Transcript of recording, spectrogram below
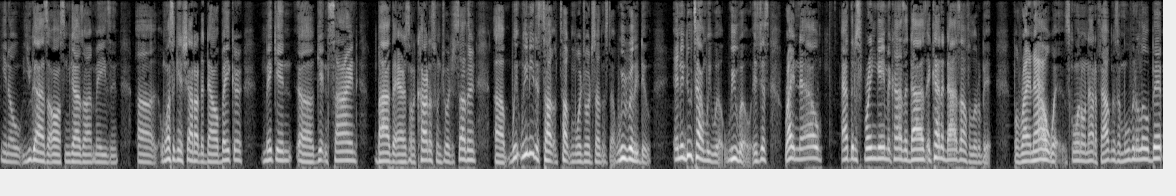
You know, you guys are awesome. You guys are amazing. Uh, once again, shout out to Darrell Baker making uh, getting signed by the Arizona Cardinals from Georgia Southern. Uh, we we need to talk talk more Georgia Southern stuff. We really do, and in due time we will. We will. It's just right now after the spring game, it kind of dies. It kind of dies off a little bit. But right now, what's going on now? The Falcons are moving a little bit,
